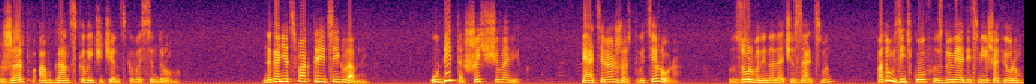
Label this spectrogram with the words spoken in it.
жертв афганского и чеченского синдрома. Наконец, факт третий и главный. Убито шесть человек. Пятеро жертвы террора. Взорванный на даче Зальцман – потом Зятьков с двумя детьми и шофером.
